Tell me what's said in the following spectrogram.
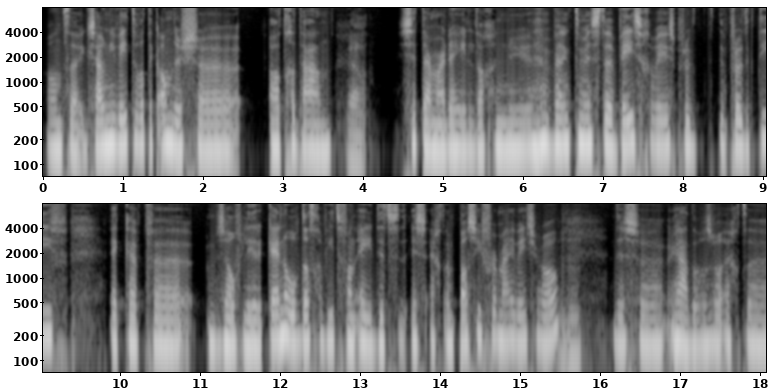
Want ik zou niet weten wat ik anders had gedaan. ja. Zit daar maar de hele dag en nu ben ik tenminste bezig geweest, product- productief. Ik heb eh, mezelf leren kennen op dat gebied van, hé, hey, dit is echt een passie voor mij, weet je wel. Mhm. Dus eh, ja, dat was wel echt, eh,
